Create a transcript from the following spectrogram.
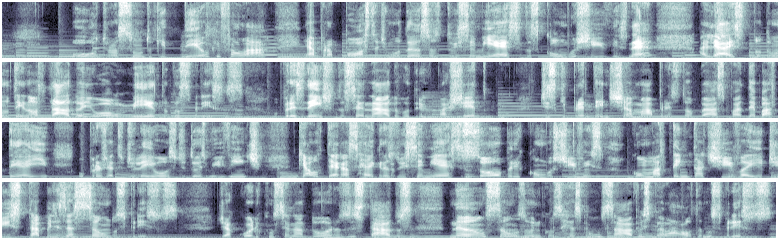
Outro assunto que deu que falar é a proposta de mudanças do ICMS dos combustíveis, né? Aliás, todo mundo tem notado aí o aumento dos preços. O presidente do Senado, Rodrigo Pacheco, diz que pretende chamar a Prestobras para debater aí o projeto de lei 11 de 2020, que altera as regras do ICMS sobre combustíveis com uma tentativa aí de estabilização dos preços. De acordo com o senador, os estados não são os únicos responsáveis pela alta nos preços.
